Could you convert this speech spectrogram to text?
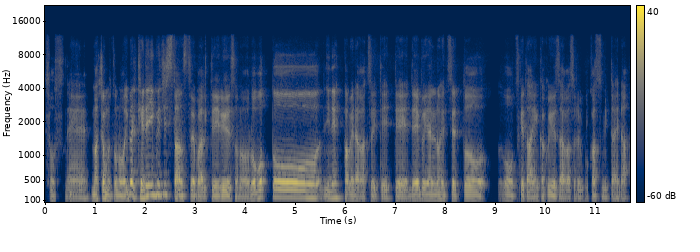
そうですね。まあ、しかもその、いわゆるテレエグジスタンスと呼ばれている、そのロボットにね、カメラがついていて、で、VR のヘッドセットをつけた遠隔ユーザーがそれを動かすみたいな、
